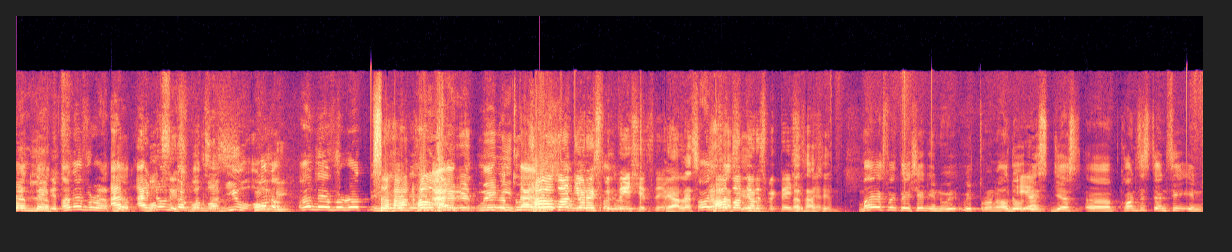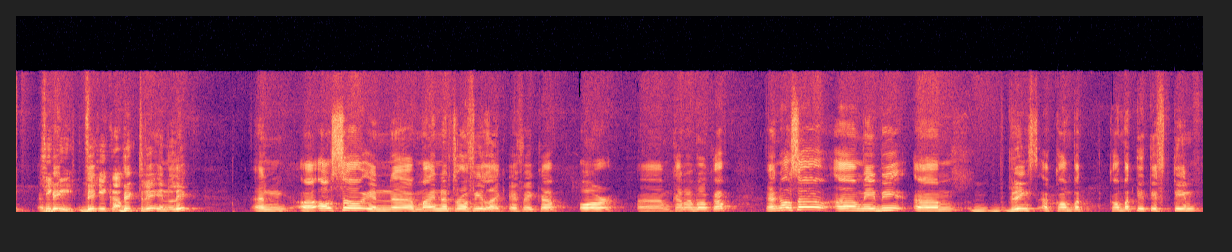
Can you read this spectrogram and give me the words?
read that. league." I never read I, that. I don't Boxes, talk boxes. about you only. no, I never read. In, So how- how I read in many the times. How about your Instagram. expectations then? Yeah, let's, How let's How ask about him. your expectations Let's ask then? him. My expectation in with, with Ronaldo Yeah. is just uh, consistency in a Cheeky, big, big, cheeky big three in league, and uh, also in uh, minor trophy like FA Cup or um, Carabao Cup, and also uh, maybe um, brings a compet- competitive team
